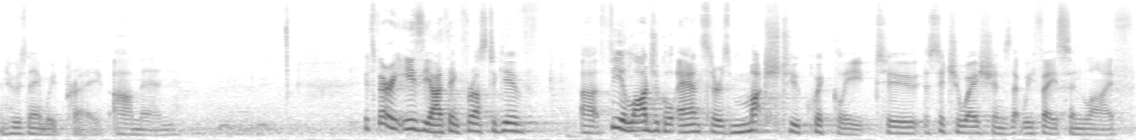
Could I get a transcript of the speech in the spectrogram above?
in whose name we pray. Amen. It's very easy, I think, for us to give uh, theological answers much too quickly to the situations that we face in life.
